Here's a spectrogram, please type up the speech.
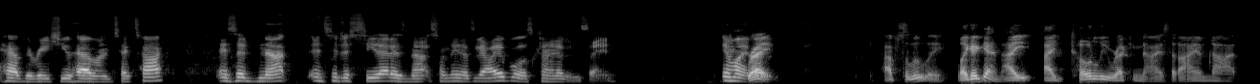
have the reach you have on TikTok, and to not and to just see that as not something that's valuable is kind of insane. Am I right? Absolutely. Like again, I I totally recognize that I am not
